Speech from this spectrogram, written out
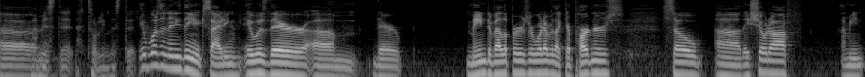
uh, I missed it. I totally missed it. it wasn't anything exciting. It was their um, their main developers or whatever, like their partners. So uh, they showed off. I mean,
